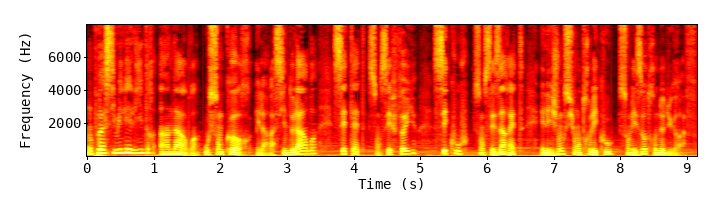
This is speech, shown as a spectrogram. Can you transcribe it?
On peut assimiler l'hydre à un arbre où son corps est la racine de l'arbre, ses têtes sont ses feuilles, ses coups sont ses arêtes et les jonctions entre les coups sont les autres nœuds du graphe.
